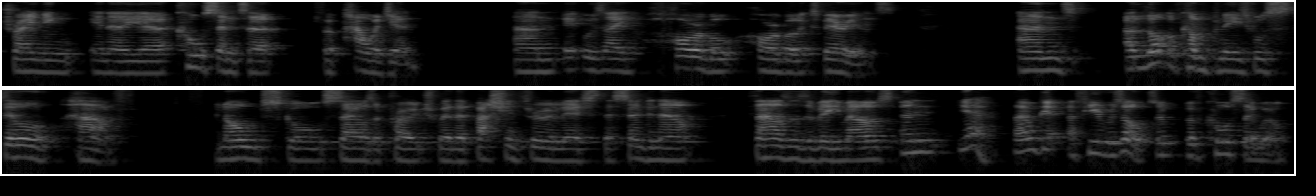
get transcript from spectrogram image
training in a uh, call center for PowerGen, and it was a horrible, horrible experience. And a lot of companies will still have an old school sales approach where they're bashing through a list, they're sending out thousands of emails, and yeah, they'll get a few results. Of, course, they will.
